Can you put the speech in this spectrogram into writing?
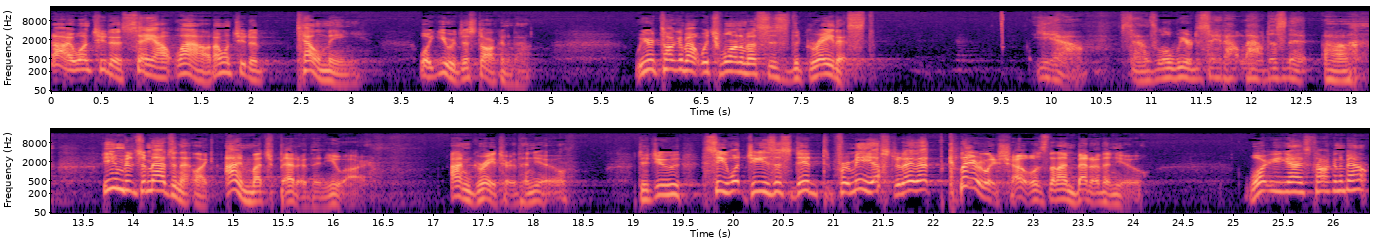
Now, I want you to say out loud, I want you to tell me what you were just talking about. We were talking about which one of us is the greatest. Yeah, sounds a little weird to say it out loud, doesn't it? Uh, even just imagine that, like, I'm much better than you are. I'm greater than you. Did you see what Jesus did for me yesterday? That clearly shows that I'm better than you. What are you guys talking about?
